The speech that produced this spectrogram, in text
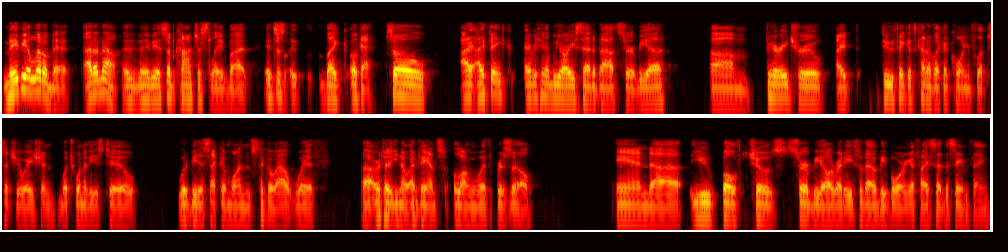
maybe a little bit. I don't know. uh, Maybe subconsciously, but it's just uh, like okay. So I, I think everything that we already said about Serbia, um, very true. I do think it's kind of like a coin flip situation. Which one of these two would be the second ones to go out with, uh, or to you know advance along with Brazil? And uh, you both chose Serbia already, so that would be boring if I said the same thing.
